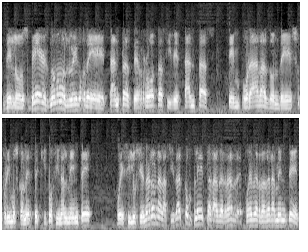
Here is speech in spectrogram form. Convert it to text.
de los Bears, ¿no? Luego de tantas derrotas y de tantas temporadas donde sufrimos con este equipo finalmente, pues ilusionaron a la ciudad completa, la verdad fue verdaderamente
